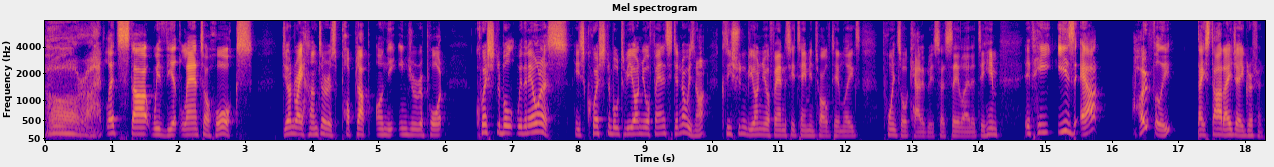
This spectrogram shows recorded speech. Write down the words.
All right, let's start with the Atlanta Hawks. DeAndre Hunter has popped up on the injury report, questionable with an illness. He's questionable to be on your fantasy team. No, he's not, because he shouldn't be on your fantasy team in 12 team leagues, points or categories. So see you later to him. If he is out, hopefully they start AJ Griffin.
